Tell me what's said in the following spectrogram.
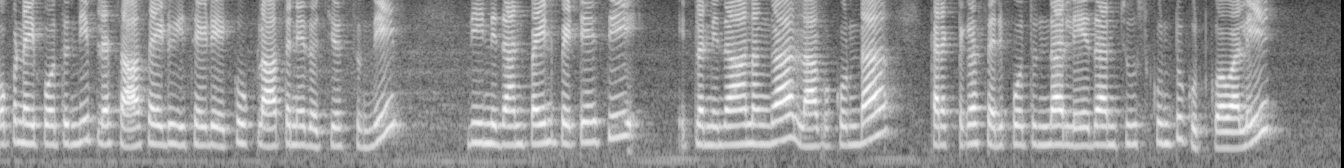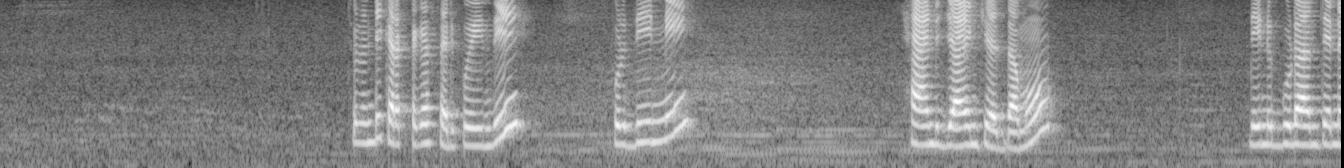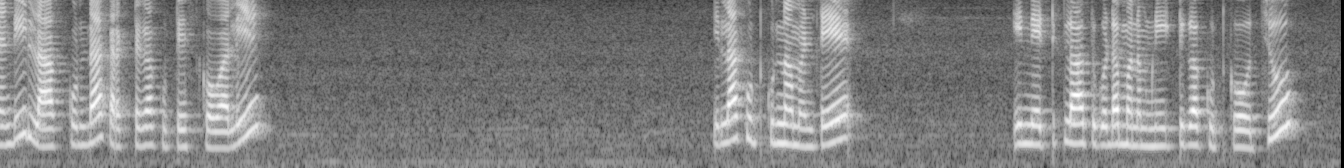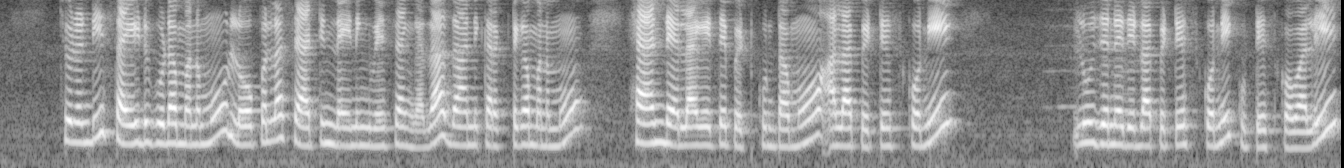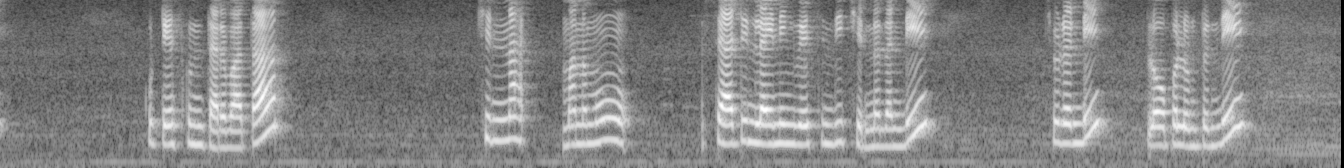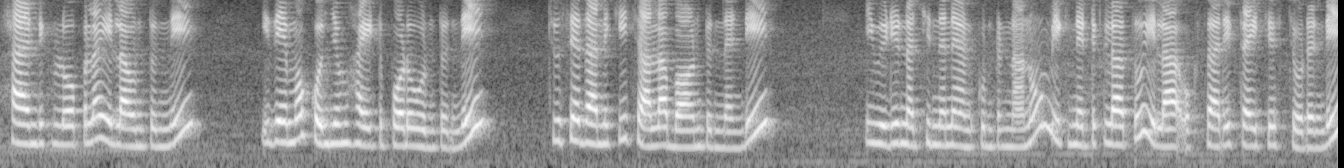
ఓపెన్ అయిపోతుంది ప్లస్ ఆ సైడు ఈ సైడు ఎక్కువ క్లాత్ అనేది వచ్చేస్తుంది. దీన్ని దానిపైన పెట్టేసి ఇట్లా నిదానంగా లాగకుండా కరెక్ట్గా సరిపోతుందా లేదా అని చూసుకుంటూ కుట్టుకోవాలి. చూడండి కరెక్ట్గా సరిపోయింది. ఇప్పుడు దీన్ని హ్యాండ్ జాయిన్ చేద్దాము. దీనికి కూడా అంతేనండి లాక్కుండా కరెక్ట్గా కుట్టేసుకోవాలి. ఇలా కుట్టుకున్నామంటే ఈ నెట్ క్లాత్ కూడా మనం నీట్గా కుట్టుకోవచ్చు. చూడండి సైడ్ కూడా మనము లోపల శాటిన్ లైనింగ్ వేసాం కదా దాన్ని కరెక్ట్గా మనము హ్యాండ్ ఎలాగైతే పెట్టుకుంటామో అలా పెట్టేసుకొని లూజ్ అనేది ఇలా పెట్టేసుకొని కుట్టేసుకోవాలి. కుట్టేసుకున్న తర్వాత చిన్న మనము శాటిన్ లైనింగ్ వేసింది చిన్నదండి. చూడండి లోపల ఉంటుంది. హ్యాండ్కి లోపల ఇలా ఉంటుంది. ఇదేమో కొంచెం హైట్ పొడవు ఉంటుంది. చూసేదానికి చాలా బాగుంటుందండి. ఈ వీడియో నచ్చిందని అనుకుంటున్నాను. మీకు నెట్ క్లాత్ ఇలా ఒకసారి ట్రై చేసి చూడండి.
